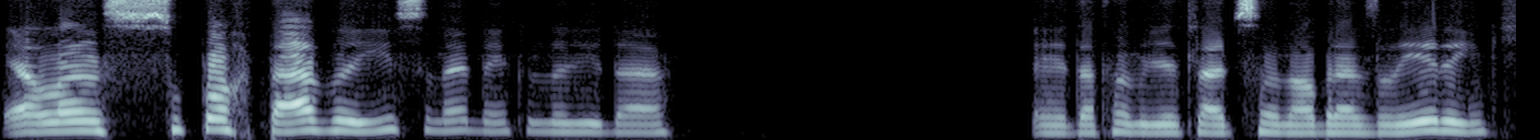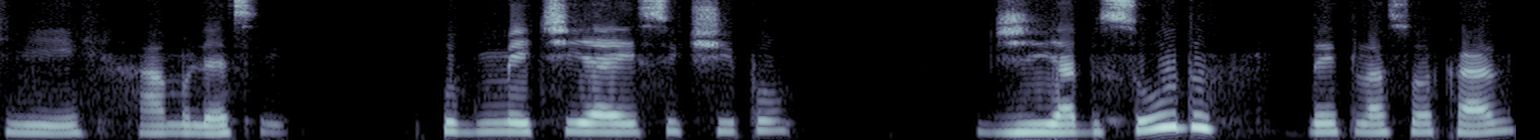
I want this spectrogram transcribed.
ela suportava isso, né, dentro ali da, é, da família tradicional brasileira, em que a mulher se submetia a esse tipo de absurdo dentro da sua casa.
